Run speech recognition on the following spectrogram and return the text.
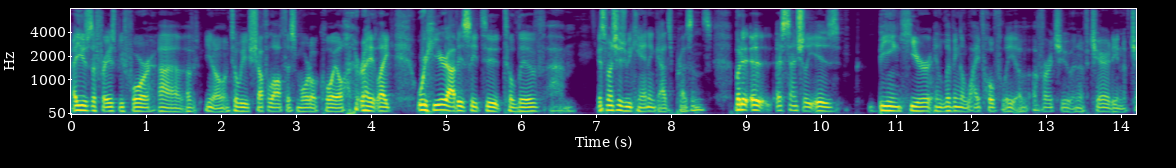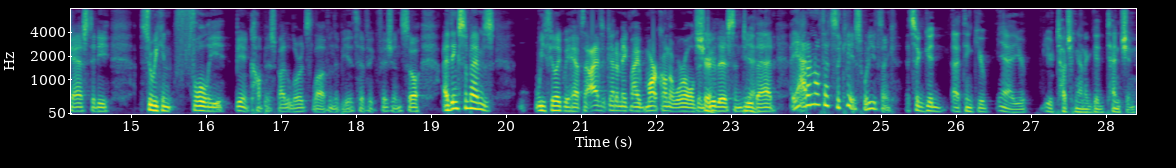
I used the phrase before uh, of you know until we shuffle off this mortal coil, right? Like we're here obviously to to live um, as much as we can in God's presence, but it, it essentially is being here and living a life, hopefully, of, of virtue and of charity and of chastity, so we can fully be encompassed by the Lord's love and the beatific vision. So I think sometimes we feel like we have to, I've got to make my mark on the world and Sure. do this and do Yeah. that. Yeah, I don't know if that's the case. What do you think? It's a good, I think you're, yeah, you're, you're touching on a good tension.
